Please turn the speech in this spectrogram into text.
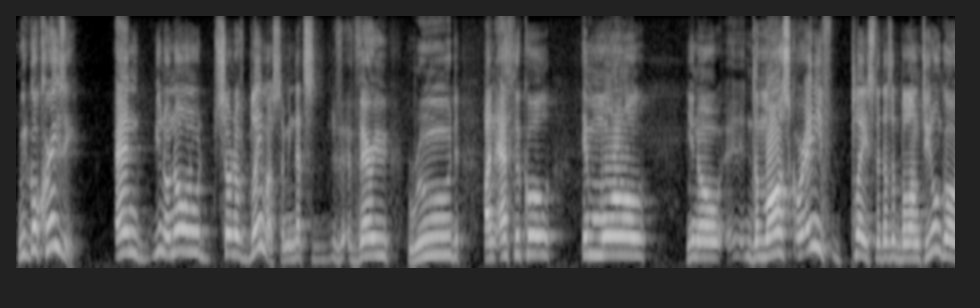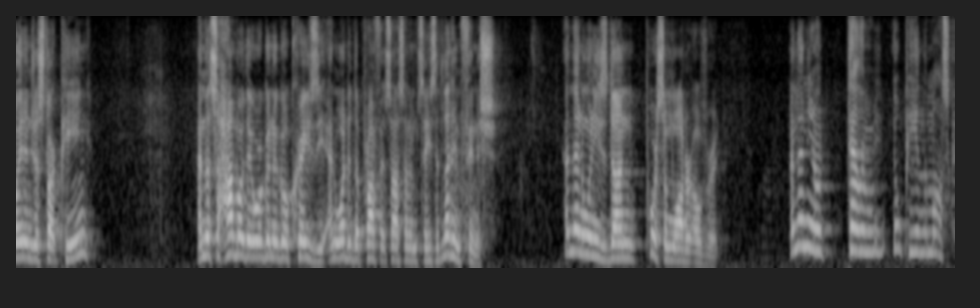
We'd go crazy. And, you know, no one would sort of blame us. I mean, that's very rude, unethical, immoral. You know, the mosque or any place that doesn't belong to you, don't go in and just start peeing. And the Sahaba, they were going to go crazy. And what did the Prophet ﷺ say? He said, let him finish. And then when he's done, pour some water over it. And then, you know, tell him, don't pee in the mosque.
